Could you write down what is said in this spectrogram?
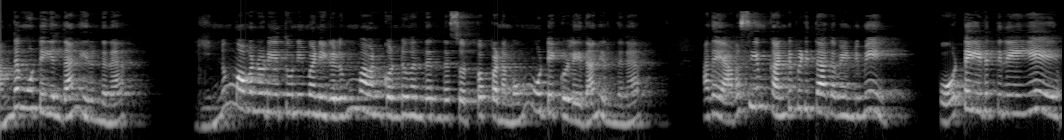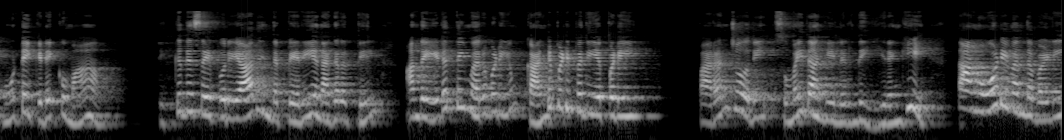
அந்த மூட்டையில் தான் இருந்தன. இன்னும் அவனுடைய துணிமணிகளும் அவன் கொண்டு வந்திருந்த சொற்ப பணமும் மூட்டைக்குள்ளே தான் இருந்தன. அதை அவசியம் கண்டுபிடித்தாக வேண்டுமே. போட்ட இடத்திலேயே மூட்டை கிடைக்குமா? திக்கு திசை புரியாத இந்த பெரிய நகரத்தில் அந்த இடத்தை மறுபடியும் கண்டுபிடிப்பது எப்படி? பரஞ்சோதி சுமைதாங்கியிலிருந்து இறங்கி தான் ஓடி வந்த வழி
